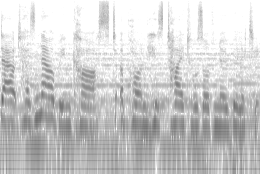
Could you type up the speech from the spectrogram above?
doubt has now been cast upon his titles of nobility.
